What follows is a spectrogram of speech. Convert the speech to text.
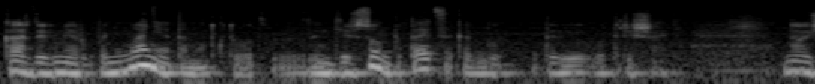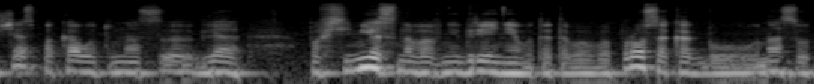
каждый в меру понимания, там вот кто вот заинтересован, пытается как бы это вот решать. Ну и сейчас пока вот у нас э, для повсеместного внедрения вот этого вопроса, как бы у нас вот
